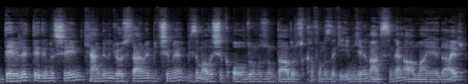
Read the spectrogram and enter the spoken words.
devlet dediğimiz şeyin kendini gösterme biçimi bizim alışık olduğumuzun daha doğrusu kafamızdaki imgenin aksine Almanya'ya dair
